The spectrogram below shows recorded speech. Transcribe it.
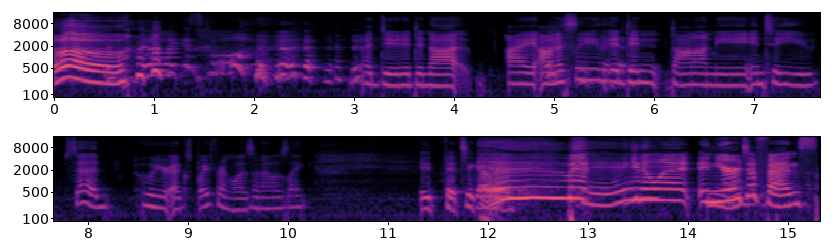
oh. And I'm like, it's cool. Uh, dude, it did not. I honestly, it didn't dawn on me until you said who your ex boyfriend was, and I was like, it fit together. But But you know what? In your defense,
